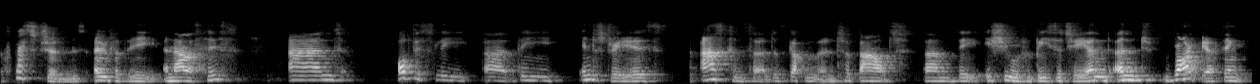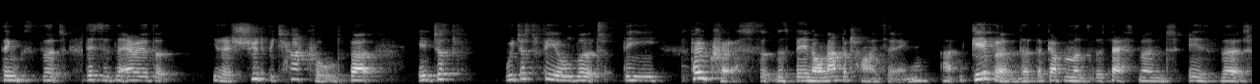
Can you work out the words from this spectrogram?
questions over the analysis, and obviously uh, the industry is as concerned as government about um, the issue of obesity, and and rightly, I think, thinks that this is an area that you know should be tackled. But it just we just feel that the focus that there's been on advertising, uh, given that the government's assessment is that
